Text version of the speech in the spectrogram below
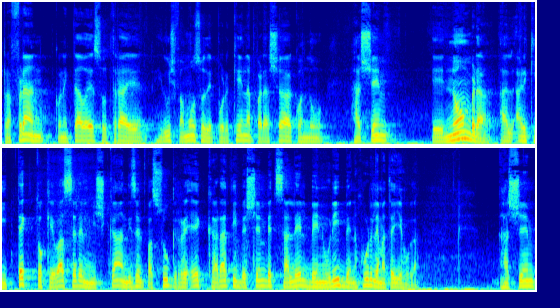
Rafran, conectado a eso, trae Hidush famoso de por qué en la parashá, cuando Hashem eh, nombra al arquitecto que va a ser el Mishkan, dice el Pasuk, Re'ek Karati Beshem Betzalel Benuri Benhur Le Yehuda. Hashem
